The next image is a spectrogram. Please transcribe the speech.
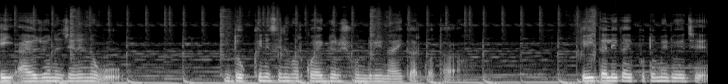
এই আয়োজনে জেনে নেব দক্ষিণী সিনেমার কয়েকজন সুন্দরী নায়িকার কথা। এই তালিকায় প্রথমেই রয়েছেন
